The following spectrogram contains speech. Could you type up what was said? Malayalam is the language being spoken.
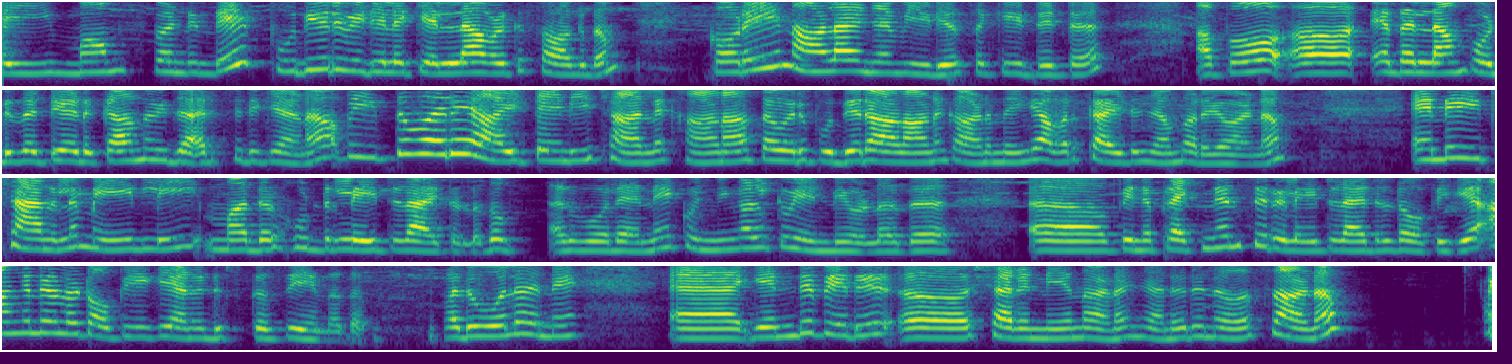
ഹായ് മോംസ് ഫണ്ടിന്റെ പുതിയൊരു വീഡിയോയിലേക്ക് എല്ലാവർക്കും സ്വാഗതം. കുറേ നാളായി ഞാൻ വീഡിയോസ് ഒക്കെ ഇട്ടിട്ട്. അപ്പോൾ ഇതെല്ലാം പൊടി തട്ടി എടുക്കാമെന്ന് വിചാരിച്ചിരിക്കുകയാണ്. അപ്പോൾ ഇതുവരെ ആയിട്ട് എന്റെ ഈ ചാനൽ കാണാത്ത ഒരു പുതിയൊരാളാണ് കാണുന്നതെങ്കിൽ അവർക്കായിട്ട് ഞാൻ പറയുവാണ്. എന്റെ ഈ ചാനൽ മെയിൻലി മദർഹുഡ് റിലേറ്റഡ് ആയിട്ടുള്ളതും അതുപോലെ തന്നെ കുഞ്ഞുങ്ങൾക്ക് വേണ്ടിയുള്ളത് പിന്നെ പ്രഗ്നൻസി റിലേറ്റഡ് ആയിട്ടുള്ള ടോപ്പിക്ക് അങ്ങനെയുള്ള ടോപ്പിക്കൊക്കെയാണ് ഡിസ്കസ് ചെയ്യുന്നത്. അതുപോലെ തന്നെ എന്റെ പേര് ശരണ്യ എന്നാണ്. ഞാനൊരു നേഴ്സാണ്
